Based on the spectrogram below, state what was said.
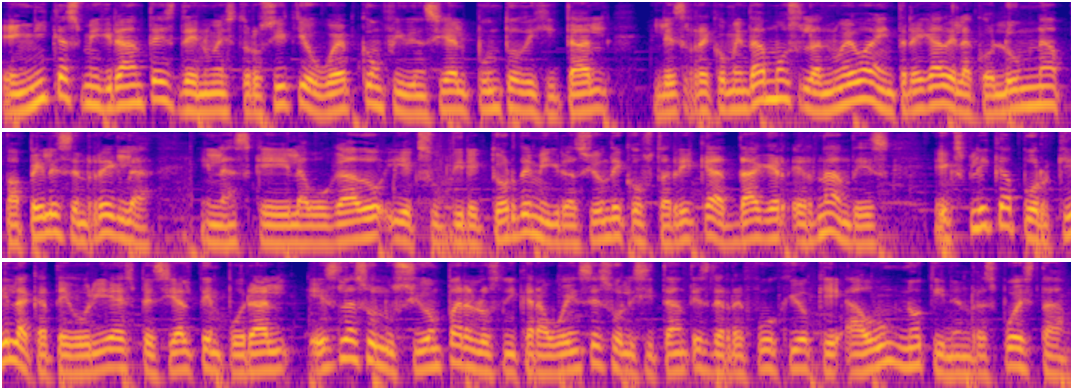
En Nicas Migrantes de nuestro sitio web confidencial.digital les recomendamos la nueva entrega de la columna Papeles en Regla, en las que el abogado y ex subdirector de Migración de Costa Rica, Dagger Hernández, explica por qué la categoría especial temporal es la solución para los nicaragüenses solicitantes de refugio que aún no tienen respuesta.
